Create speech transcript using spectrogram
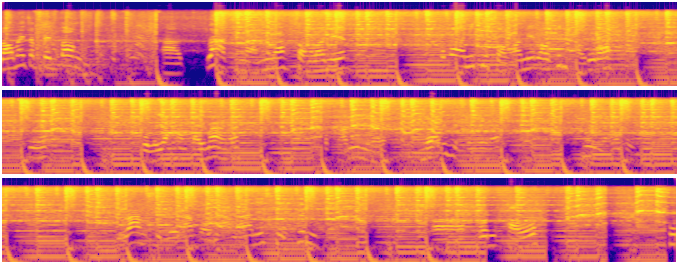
เราไม่จำเป็นต้องอาลากขนาดนี้นะ 200 เมตร เพราะว่าอันนี้คือ 200 เมตรเราขึ้นเขาด้วยนะนี่นะโหระยะทางไกลมากนะสะพานนี่เหนือมองไม่เห็นเลยนะนี่นะครับผมดูล่างสุดเลยนะบ่อน้ำนะอันนี้สูงขึ้นบนเขาภู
